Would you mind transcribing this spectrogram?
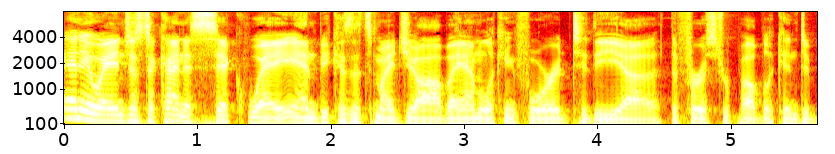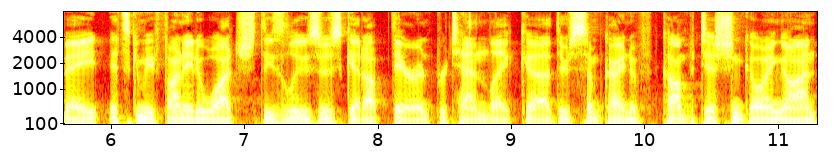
Anyway, in just a kind of sick way, and because it's my job, I am looking forward to the uh, the first Republican debate. It's gonna be funny to watch these losers get up there and pretend like uh, there's some kind of competition going on.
